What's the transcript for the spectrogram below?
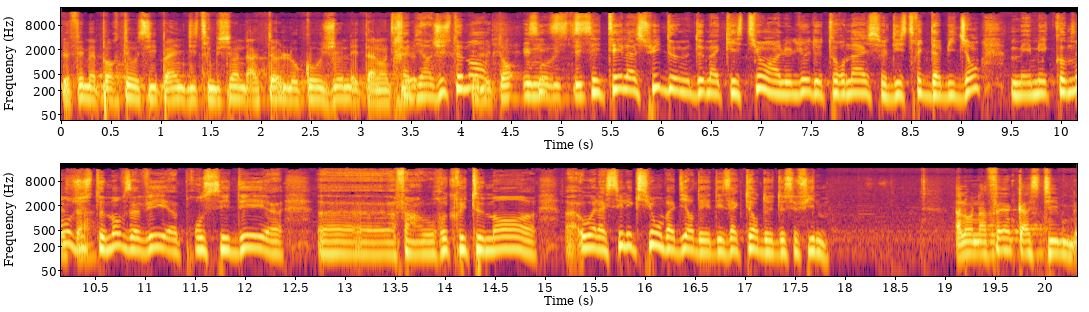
Le film est porté aussi par une distribution d'acteurs locaux jeunes et talentueux. Très bien. Justement, c'était la suite de, de ma question. Hein, le lieu de tournage, c'est le district d'Abidjan. Mais, mais comment justement vous avez procédé euh, euh, enfin, au recrutement euh, ou à la sélection, on va dire, des, des acteurs de, de ce film? Alors on a fait un casting,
